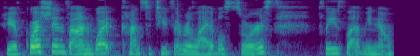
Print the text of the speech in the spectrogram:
If you have questions on what constitutes a reliable source, please let me know.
